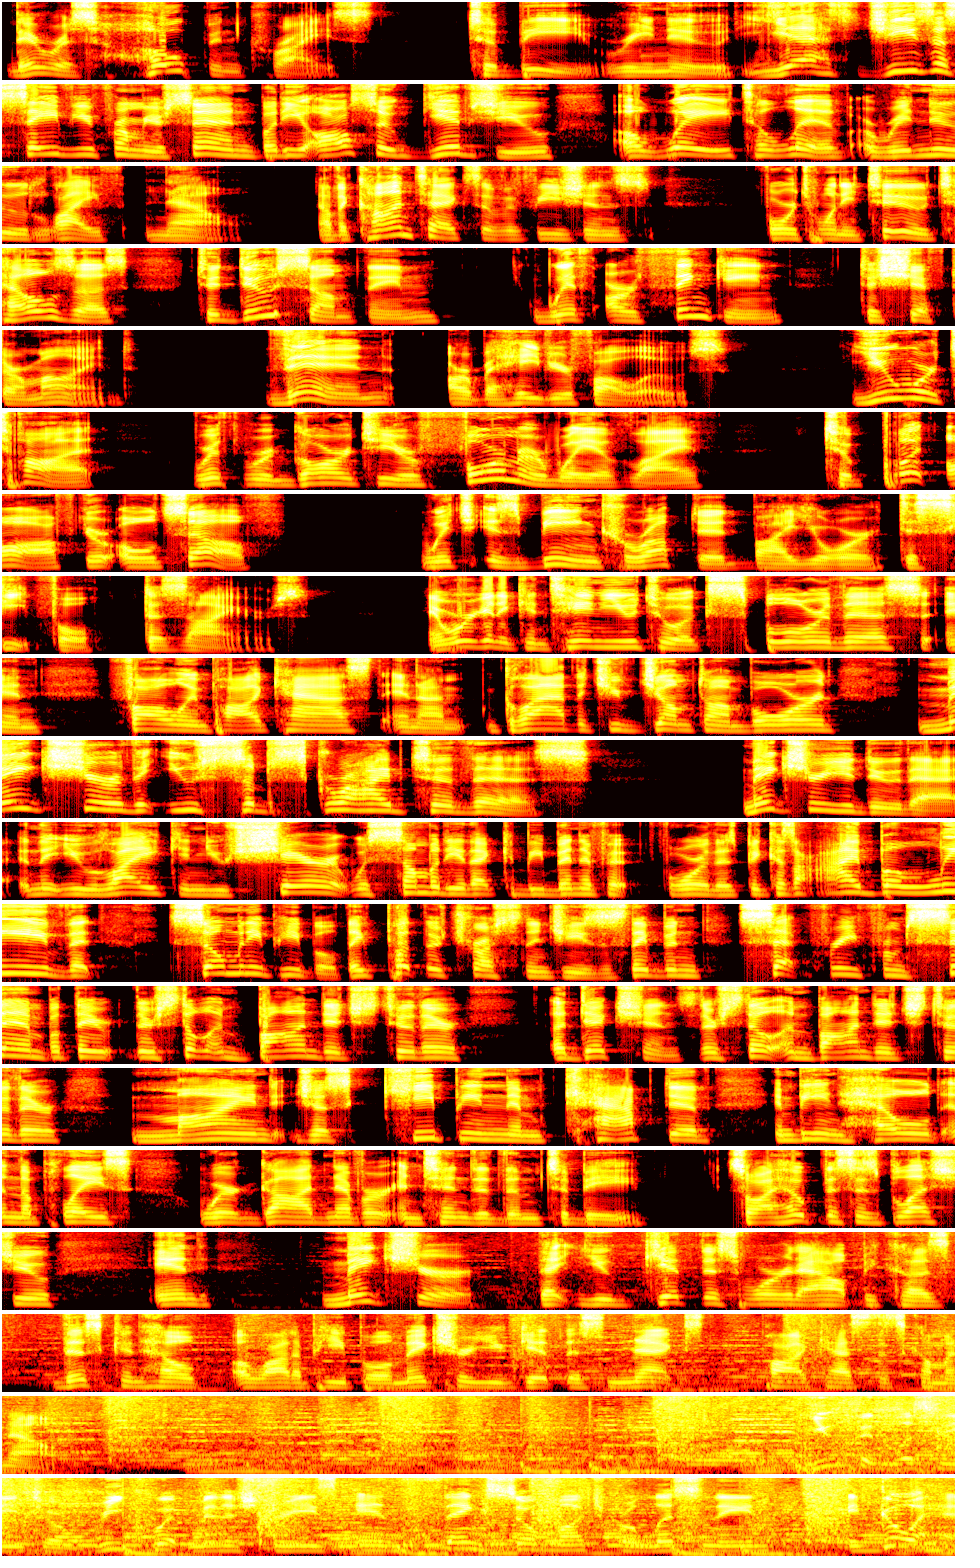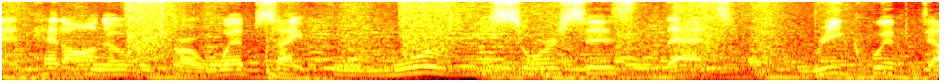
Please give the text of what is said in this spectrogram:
There is hope in Christ to be renewed. Yes, Jesus saved you from your sin, but he also gives you a way to live a renewed life now. Now the context of Ephesians 4:22 tells us to do something with our thinking to shift our mind. Then our behavior follows. You were taught with regard to your former way of life to put off your old self, which is being corrupted by your deceitful desires. And we're going to continue to explore this and following podcast. And I'm glad that you've jumped on board make sure that you subscribe to this. Make sure you do that and that you like and you share it with somebody that could be benefit for this because I believe that so many people they put their trust in Jesus. They've been set free from sin, but they they're still in bondage to their addictions. They're still in bondage to their mind just keeping them captive and being held in the place where God never intended them to be. So I hope this has blessed you and make sure that you get this word out because this can help a lot of people. Make sure you get this next podcast that's coming out. You've been listening to Requip Ministries, and thanks so much for listening. And go ahead, head on over to our website for more resources. That's requip.org,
